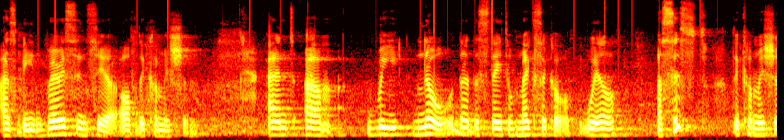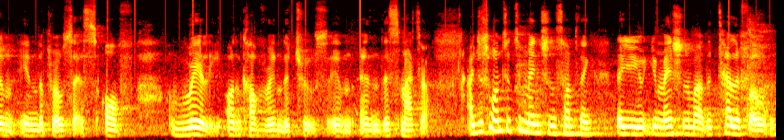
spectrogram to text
as being very sincere of the Commission. And um, we know that the state of Mexico will assist the Commission in the process of really uncovering the truth in, in this matter. I just wanted to mention something that you, you mentioned about the telephone,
